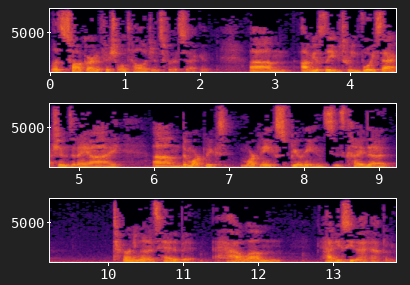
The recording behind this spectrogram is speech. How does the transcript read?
let's talk artificial intelligence for a second. Um, obviously, between voice actions and AI, um, the market ex- marketing experience is kind of turning on its head a bit. How um, how do you see that happening?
